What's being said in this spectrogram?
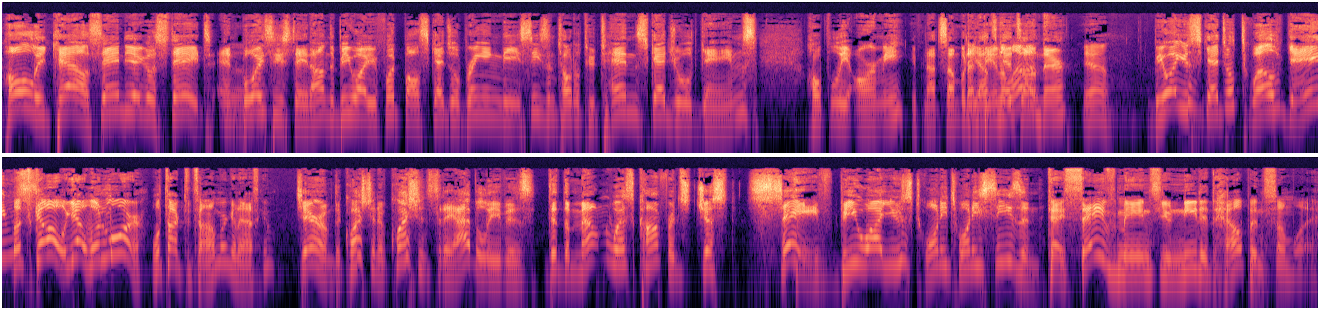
Holy cow, San Diego State and Boise State on the BYU football schedule, bringing the season total to 10 scheduled games. Hopefully, Army, if not somebody That'd else gets 11. on there. Yeah. BYU schedule 12 games? Let's go. Yeah, one more. We'll talk to Tom. We're going to ask him. Jarom, the question of questions today, I believe, is did the Mountain West Conference just save BYU's 2020 season? Okay, save means you needed help in some way.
